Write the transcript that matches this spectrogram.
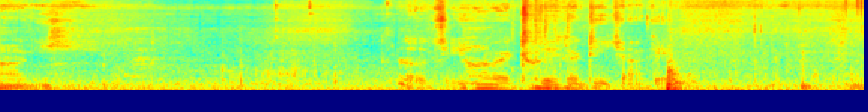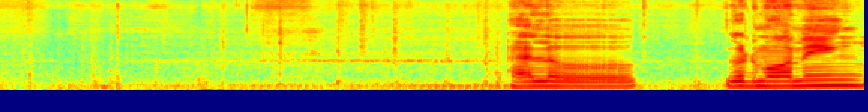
ਆ ਗਈ। ਲੋ ਜੀ, ਹੁਣ ਬੈਠੂਗੀ ਗੱਡੀ 'ਚ ਆ ਕੇ। ਹੈਲੋ ਗੁੱਡ ਮਾਰਨਿੰਗ।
